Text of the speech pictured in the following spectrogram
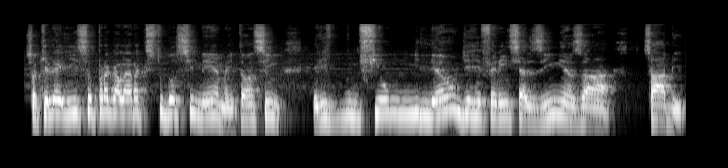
Só que ele é isso pra galera que estudou cinema. Então, assim, ele enfia um milhão de referenciazinhas a, sabe,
